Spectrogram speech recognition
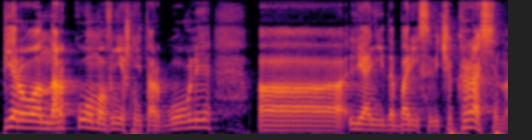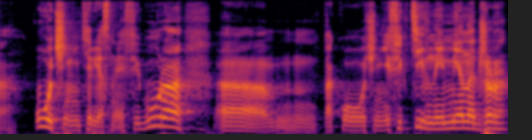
первого наркома внешней торговли а, Леонида Борисовича Красина. Очень интересная фигура, такой очень эффективный менеджер,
